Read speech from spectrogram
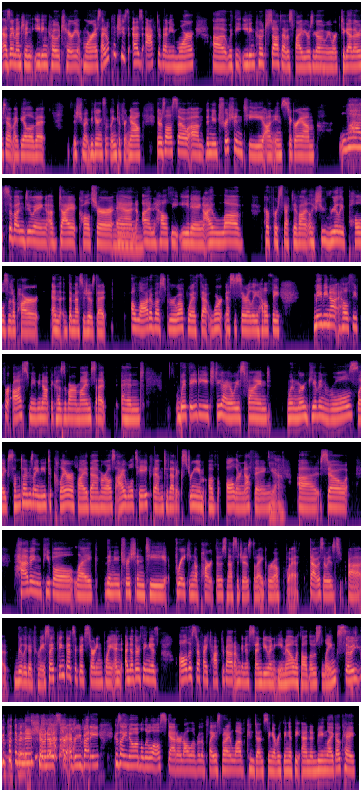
as I mentioned, eating coach Harriet Morris. I don't think she's as active anymore uh, with the eating coach stuff. That was five years ago when we worked together. So it might be a little bit, she might be doing something different now. There's also um, the nutrition tea on Instagram. Lots of undoing of diet culture mm. and unhealthy eating. I love her perspective on it. Like she really pulls it apart and the messages that a lot of us grew up with that weren't necessarily healthy maybe not healthy for us, maybe not because of our mindset. And with ADHD, I always find when we're given rules, like sometimes I need to clarify them or else I will take them to that extreme of all or nothing. Yeah. Uh, so having people like the nutrition tea breaking apart those messages that I grew up with that was always uh, really good for me. So I think that's a good starting point. And another thing is all the stuff I talked about, I'm going to send you an email with all those links. So you can put them in the show notes for everybody. Cause I know I'm a little all scattered all over the place, but I love condensing everything at the end and being like, okay,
